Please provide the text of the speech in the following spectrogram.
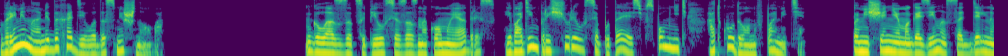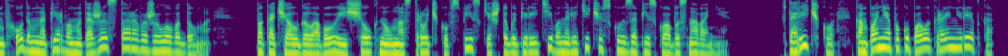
временами доходило до смешного. Глаз зацепился за знакомый адрес, и Вадим прищурился, пытаясь вспомнить, откуда он в памяти. Помещение магазина с отдельным входом на первом этаже старого жилого дома — Покачал головой и щелкнул на строчку в списке, чтобы перейти в аналитическую записку обоснования. Вторичку компания покупала крайне редко,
